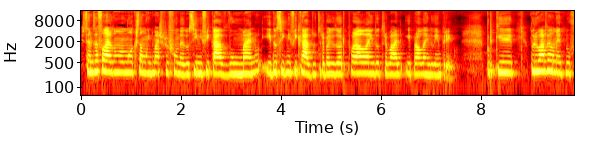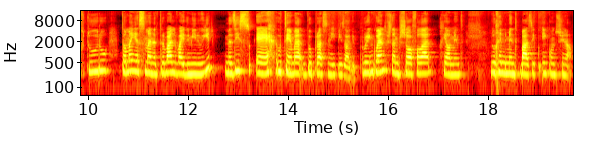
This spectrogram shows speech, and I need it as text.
estamos a falar de uma questão muito mais profunda do significado do humano e do significado do trabalhador para além do trabalho e para além do emprego porque provavelmente no futuro também a semana de trabalho vai diminuir, mas isso é o tema do próximo episódio. Por enquanto, estamos só a falar realmente do rendimento básico incondicional.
